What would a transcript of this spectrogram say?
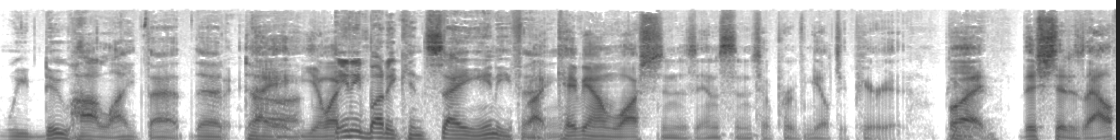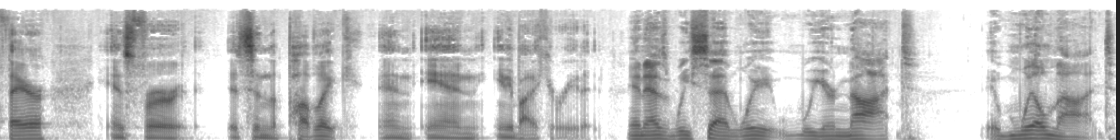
we do highlight that that uh, Hey, you know what? anybody can say anything. Right, Kaivon Washington is innocent until proven guilty. Period. But this shit is out there. It's for it's in the public, and and anybody can read it. And as we said, we we are not, and will not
